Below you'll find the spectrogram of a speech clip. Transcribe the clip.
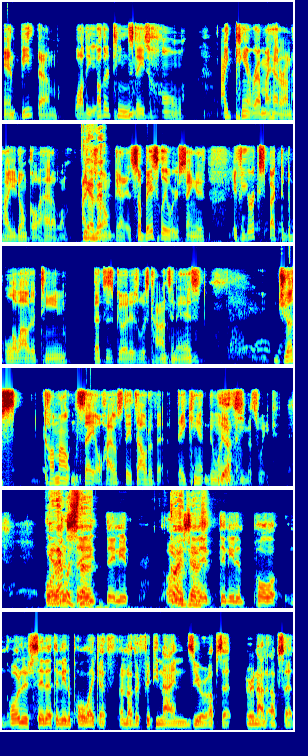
and beat them while the other team stays home, I can't wrap my head around how you don't go ahead of them. I yeah, just that... don't get it. So basically, what you're saying is, if you're expected to blow out a team that's as good as Wisconsin is, just come out and say Ohio State's out of it. They can't do anything yes. this week. Or yeah, that was say the... they need, or ahead, say they, they need to pull, or to say that they need to pull like a another 59-0 upset or not upset,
